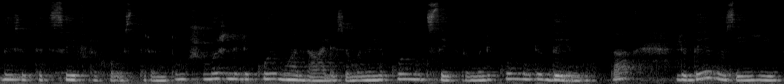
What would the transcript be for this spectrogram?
знизити цифри холестерину, тому що ми ж не лікуємо аналізи, ми не лікуємо цифри, ми лікуємо людину. Так? людину з її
